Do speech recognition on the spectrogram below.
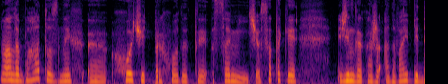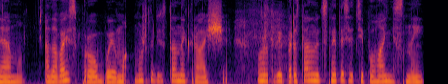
Ну, але багато з них е, хочуть приходити самі. Чи все-таки жінка каже, а давай підемо, а давай спробуємо, може тобі стане краще, може тобі перестануть снитися ці погані сни.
